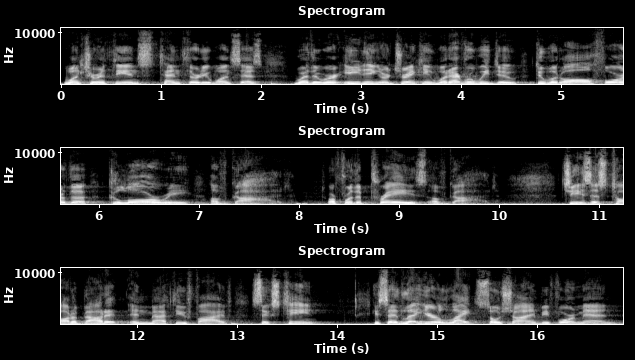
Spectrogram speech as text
1 Corinthians 10:31 says, "Whether we're eating or drinking, whatever we do, do it all for the glory of God or for the praise of God." Jesus taught about it in Matthew 5:16. He said, Let your light so shine before men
